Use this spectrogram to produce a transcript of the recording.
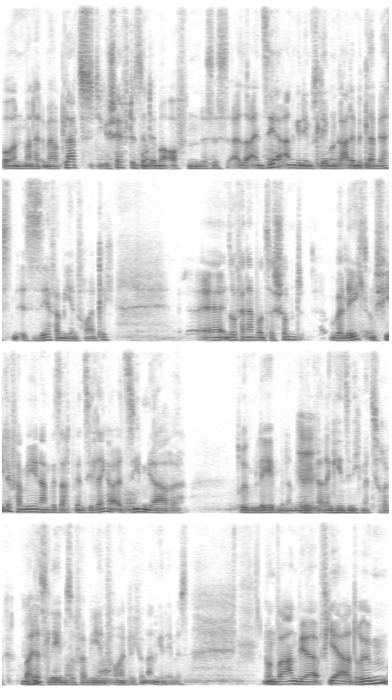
und man hat immer Platz, die Geschäfte sind immer offen. Das ist also ein sehr angenehmes Leben und gerade Mittler Westen ist sehr familienfreundlich. Äh, insofern haben wir uns das schon überlegt und viele Familien haben gesagt, wenn sie länger als sieben Jahre drüben leben in Amerika, mhm. dann gehen sie nicht mehr zurück, weil mhm. das Leben so familienfreundlich und angenehm ist. Nun waren wir vier Jahre drüben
